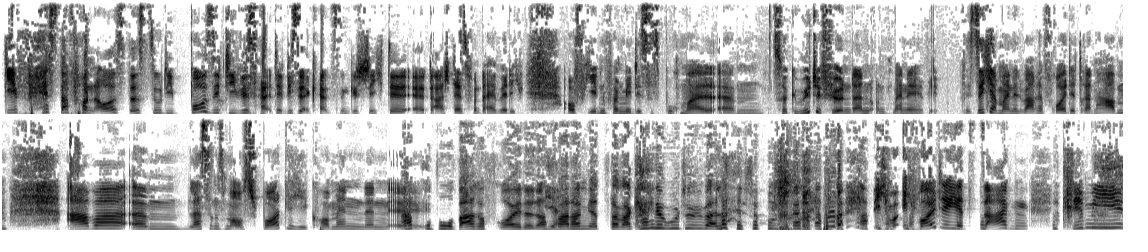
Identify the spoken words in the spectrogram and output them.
gehe fest davon aus, dass du die positive Seite dieser ganzen Geschichte äh, darstellst. Von daher werde ich auf jeden Fall mir dieses Buch mal ähm, zur Gemüte führen dann und meine sicher meine wahre Freude dran haben. Aber ähm, lass uns mal aufs Sportliche kommen, denn äh, apropos wahre Freude, das ja. war dann jetzt aber keine gute Überleitung. ich, ich wollte jetzt sagen, Krimi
